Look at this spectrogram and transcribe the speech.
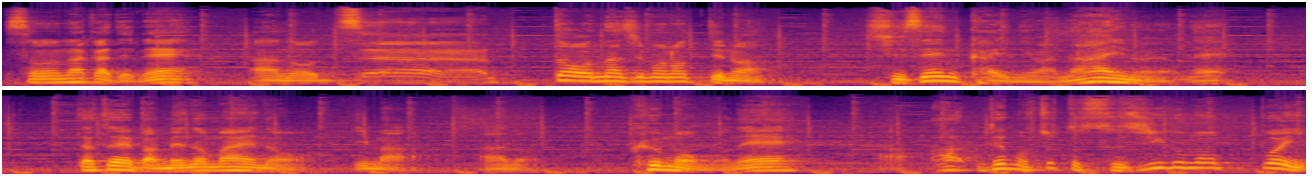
その中でねあのずっと同じものっていうのは自然界にはないのよね。例えば目の前の今あの雲もねあでもちょっと筋雲っぽい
